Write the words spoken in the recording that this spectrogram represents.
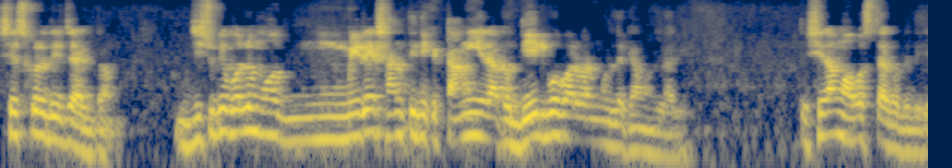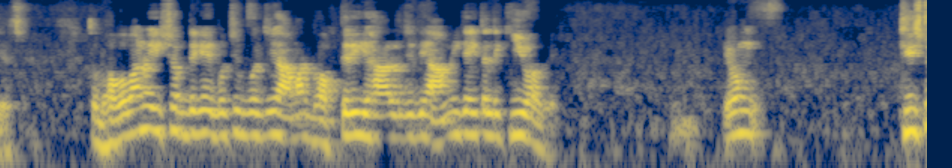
শেষ করে দিয়েছে একদম। যিশুকে বলল মেরে শান্তি নিকে টাঙিয়ে রাখো, দেখব বারবার মূল্যে কেমন লাগে? তো সেরকম অবস্থা করে দিয়েছে। তো ভগবানও এইসব দেখে বলছি বলছি, আমার ভক্তের এই হাল, যদি আমি যাই তাহলে কি হবে? এবং খ্রিস্ট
